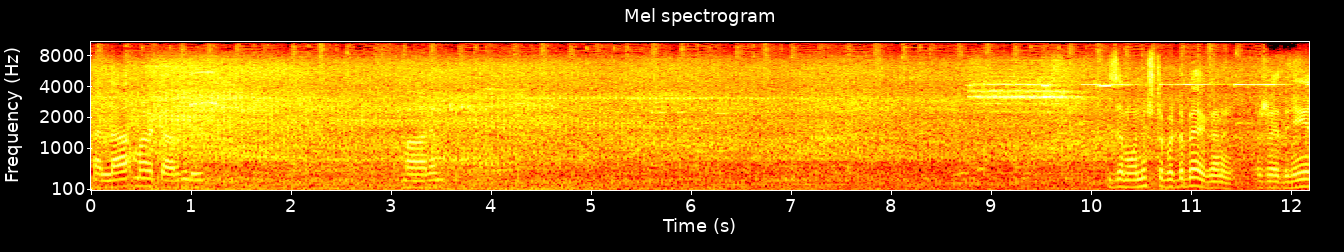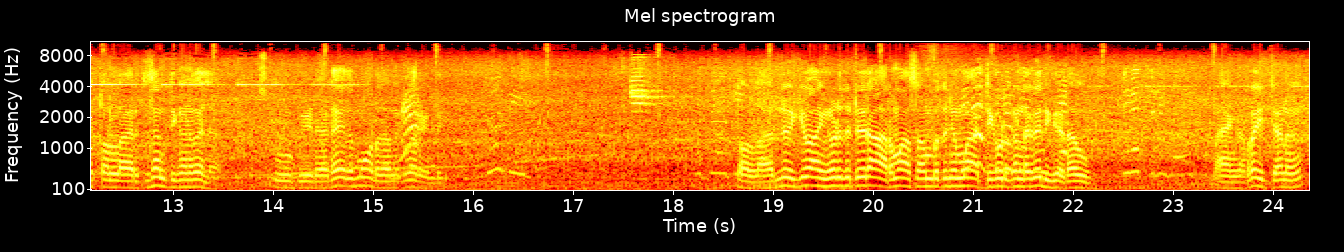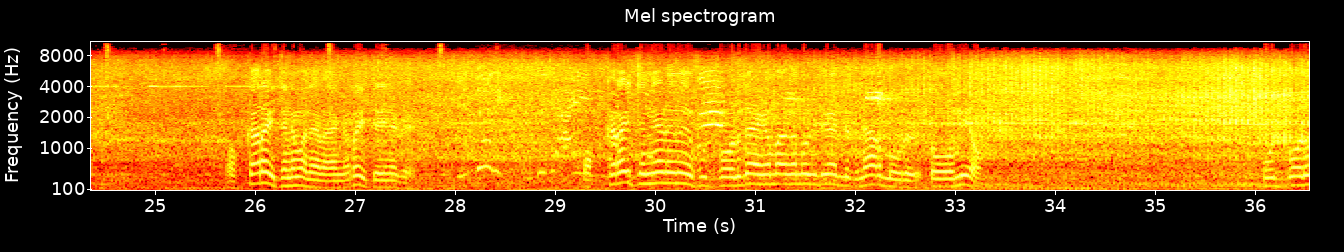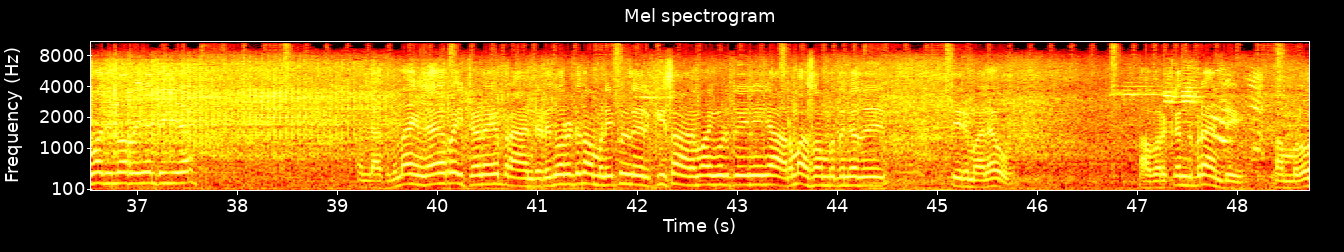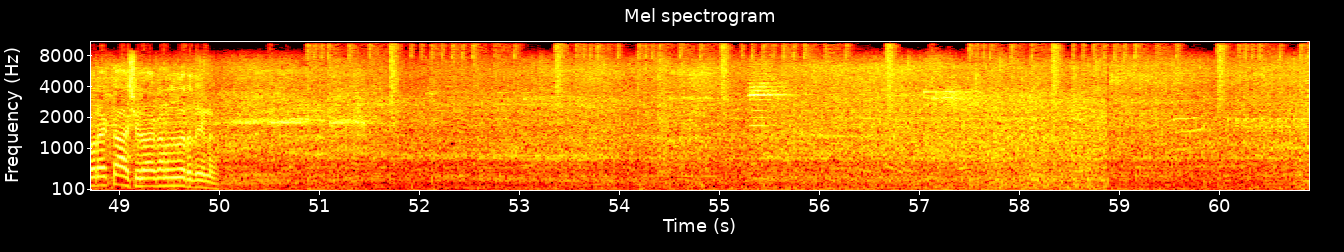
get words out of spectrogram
നല്ല മഴക്കാറുണ്ട്. മാനം. ഇസമോന് ഇഷ്ടപ്പെട്ട ബാഗാണ് പക്ഷെ ഇതിന് തൊള്ളായിരത്തി സംതിങ് ആണ് വില. സ്കൂബിയുടെ ഏത് മോഡലാന്നൊക്കെ പറയുന്നുണ്ട്. തൊള്ളായിരം രൂപയ്ക്ക് വാങ്ങി കൊടുത്തിട്ട് ഒരു ആറ് മാസം ആകുമ്പോഴത്തേനും മാറ്റി കൊടുക്കേണ്ട ഗതികേടാവും ഭയങ്കര റേറ്റ് ആണ്. ഒക്കെ റേറ്റ് തന്നെ മോനെ ഭയങ്കര റേറ്റ് അതിനൊക്കെ. ഒക്കെ റേറ്റ് തന്നെയാണ് ഫുട്ബോൾ തേങ്ങ വാങ്ങാൻ നോക്കിയിട്ട് ഇതിന് അറുന്നൂറ്. ടോമിയോ? ഫുട്ബോൾ മതി എന്ന് പറഞ്ഞാൽ എന്ത് ചെയ്യുക എല്ലാത്തിനും ഭയങ്കര റേറ്റ് ആണ്. ബ്രാൻഡഡ് എന്ന് പറഞ്ഞിട്ട് നമ്മൾ ഈ പിള്ളേർക്ക് ഈ സാധനം വാങ്ങി കൊടുത്തു കഴിഞ്ഞ് കഴിഞ്ഞാൽ ആറ് മാസം ആകുമ്പോഴത്തേനും അത് തീരുമാനമാവും. അവർക്ക് എന്ത് ബ്രാൻഡ് നമ്മൾ കുറേ കാശ് ഇതാക്കണത് വെറുതെയാണ്.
